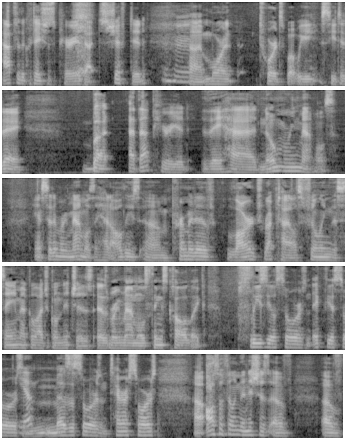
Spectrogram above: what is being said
after the Cretaceous period, that shifted uh, more towards what we see today. But at that period, they had no marine mammals. Instead of marine mammals, they had all these um, primitive, large reptiles filling the same ecological niches as marine mammals. Things called like plesiosaurs and ichthyosaurs Yep. and mosasaurs and pterosaurs, uh, also filling the niches of of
